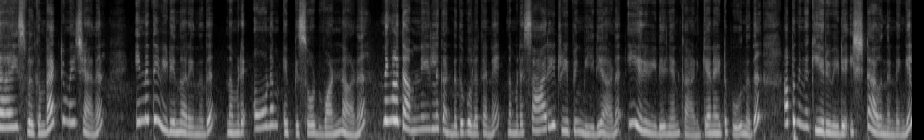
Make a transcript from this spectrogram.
Guys welcome back to my channel. ഇന്നത്തെ വീഡിയോ എന്ന് പറയുന്നത് നമ്മുടെ ഓണം എപ്പിസോഡ് വൺ ആണ്. നിങ്ങൾ തമ്നയിൽ കണ്ടതുപോലെ തന്നെ നമ്മുടെ സാരി ഡ്രീപ്പിംഗ് വീഡിയോ ആണ് ഈ ഒരു വീഡിയോ ഞാൻ കാണിക്കാനായിട്ട് പോകുന്നത്. അപ്പോൾ നിങ്ങൾക്ക് ഈ ഒരു വീഡിയോ ഇഷ്ടമാവുന്നുണ്ടെങ്കിൽ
